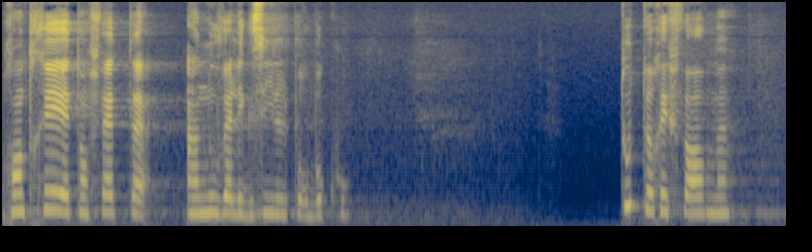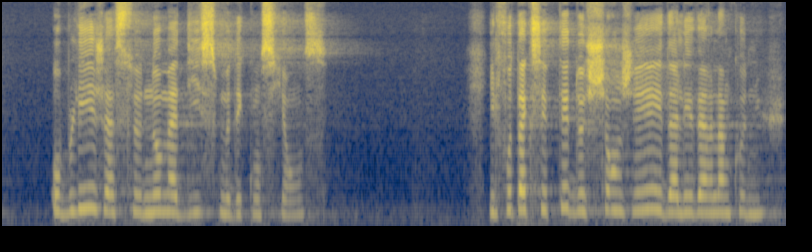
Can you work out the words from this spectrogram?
Rentrer est en fait un nouvel exil pour beaucoup. Toute réforme oblige à ce nomadisme des consciences. Il faut accepter de changer et d'aller vers l'inconnu.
